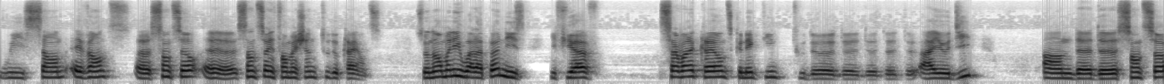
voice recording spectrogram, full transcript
we send events, uh, sensor, uh, sensor information to the clients. So normally what happens is if you have several clients connecting to the, the, the, the, the IOD and the, the sensor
